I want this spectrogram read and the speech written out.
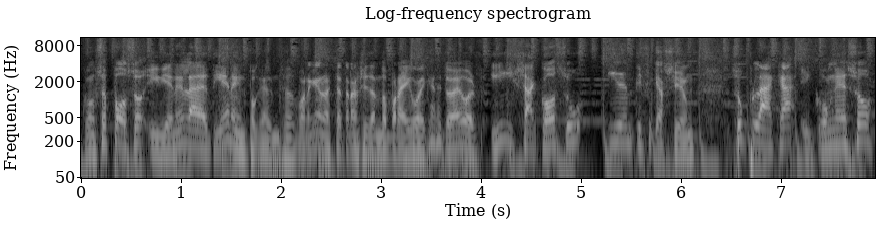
con su esposo, y vienen, la detienen, porque se supone que no esté transitando por ahí con el carrito de golf, y sacó su identificación, su placa, y con eso,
